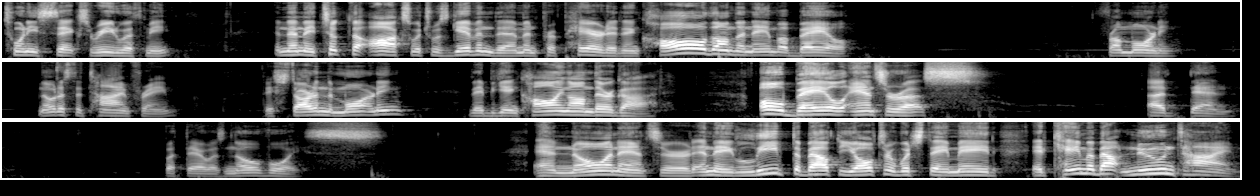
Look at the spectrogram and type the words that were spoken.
26, read with me. And then they took the ox which was given them and prepared it and called on the name of Baal from morning. Notice the time frame they start in the morning, they begin calling on their God. Oh, Baal, answer us. A den. But there was no voice. And no one answered. And they leaped about the altar which they made. It came about noontime.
